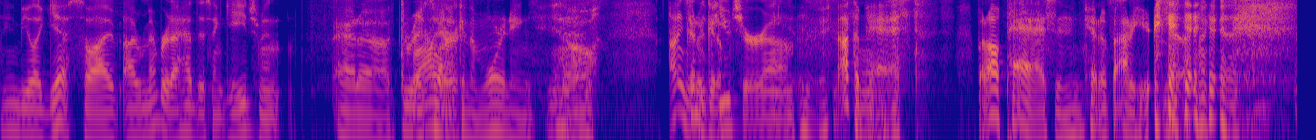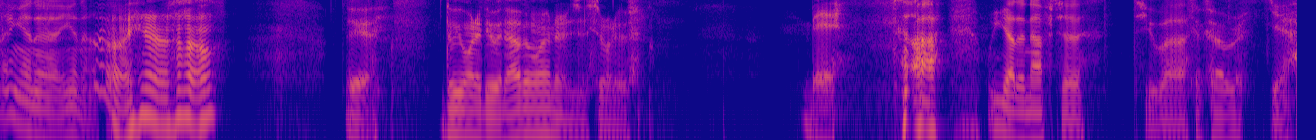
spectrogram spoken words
You can be like, yes. So I, I remembered I had this engagement at uh three Prior. o'clock in the morning. So I'm It's gonna in the future. Um, not the past, but I'll pass and get up out of here. I'm gonna, you know. Oh, yeah. yeah. Do we want to do another one or is just sort of meh We got enough to, to, uh, to cover? yeah.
